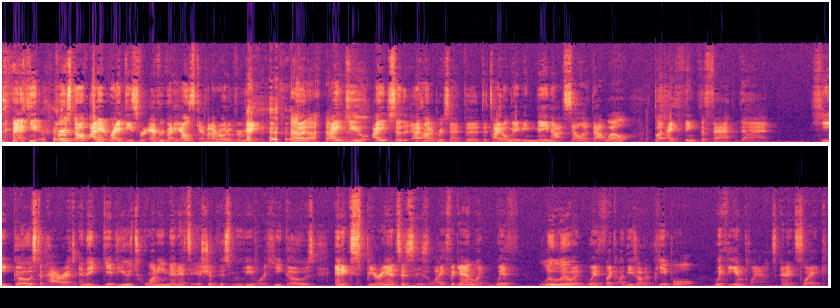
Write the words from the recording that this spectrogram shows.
first off, I didn't write these for everybody else, Kevin. I wrote them for me. But I do. I so hundred percent. The the title maybe may not sell it that well, but I think the fact that he goes to Paris and they give you 20 minutes ish of this movie where he goes and experiences his life again, like with Lulu and with like uh, these other people with the implants, and it's like,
